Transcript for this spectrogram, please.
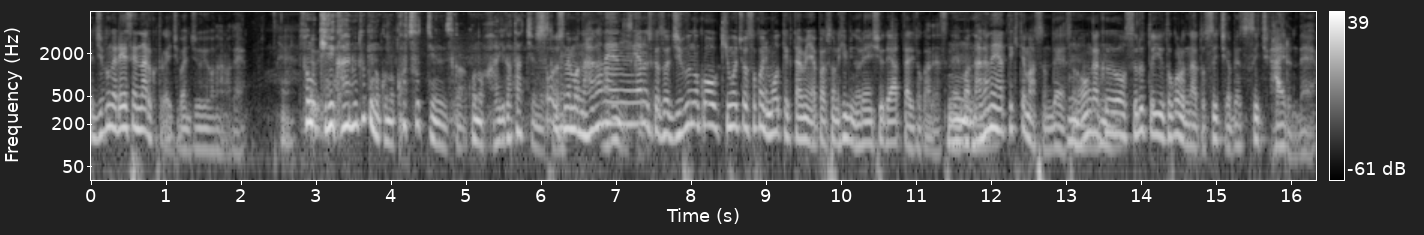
自分が冷静になることが一番重要なので。ええ。その切り替えの時のこのコツっていうんですか？この入り方っていうんですか、そうですね。もう長年やるんですけどその自分のこう気持ちをそこに持っていくためにやっぱりその日々の練習であったりとかですね、うん。まあ、長年やってきてますんでその音楽をするというところになるとスイッチが別スイッチが入るんで。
